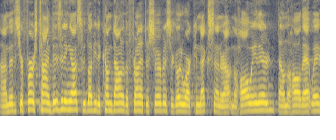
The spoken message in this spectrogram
Um, if it's your first time visiting us, we'd love you to come down to the front after service or go to our Connect Center out in the hallway there, down the hall that way.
